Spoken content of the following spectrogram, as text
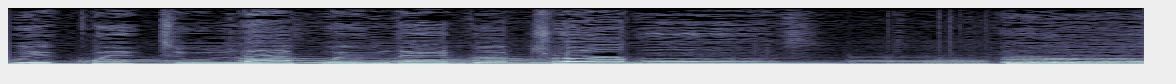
We're quick to laugh when they've got troubles Ooh.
